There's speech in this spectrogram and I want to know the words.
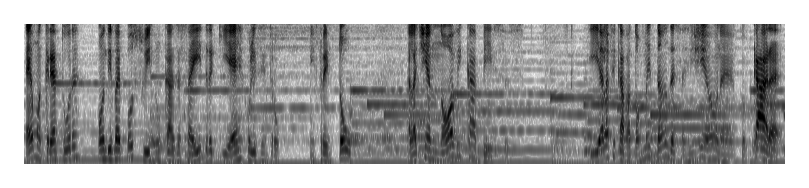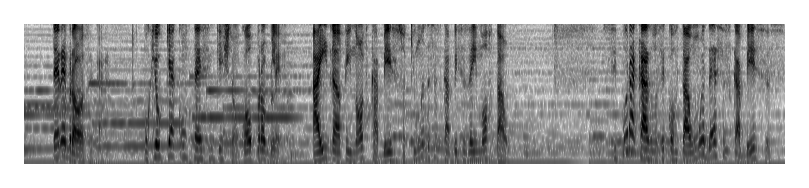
é uma criatura onde vai possuir, no caso essa Hidra que Hércules entrou, enfrentou, ela tinha nove cabeças. E ela ficava atormentando essa região, né? Cara, tenebrosa, cara. Porque o que acontece em questão? Qual o problema? A Hidra ela tem nove cabeças, só que uma dessas cabeças é imortal. Se por acaso você cortar uma dessas cabeças,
